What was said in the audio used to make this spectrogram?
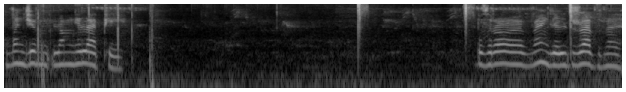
To będzie dla mnie lepiej. Bo zrobię węgiel drzewny.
